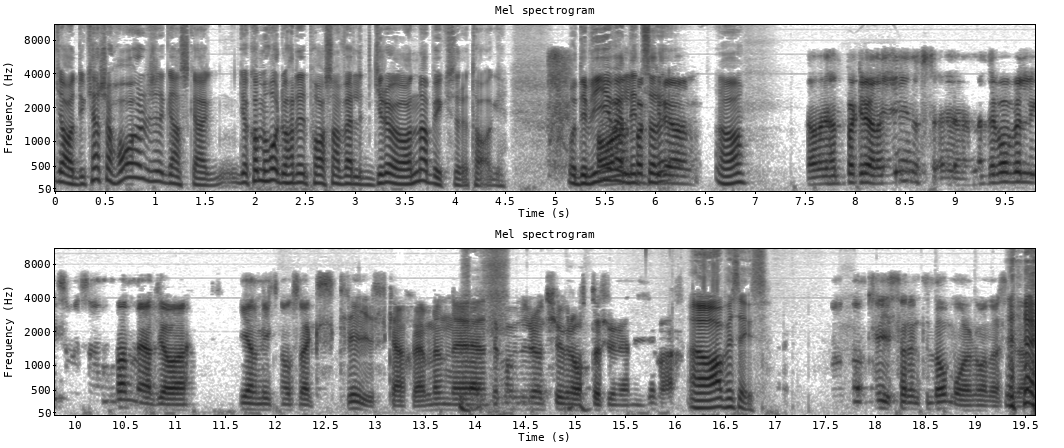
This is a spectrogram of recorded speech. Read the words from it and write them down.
ja du kanske har ganska, jag kommer ihåg du hade ett par sådana väldigt gröna byxor ett tag. Och det blir ju Ja, ett väldigt så, grön, ja, Ja, jag hade ett par gröna jeans, eh, men det var väl liksom i samband med att jag genomgick någon slags kris kanske. Men eh, det var väl runt 2008-2009 va? ja precis. Någon kris hade inte de åren å andra sidan.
